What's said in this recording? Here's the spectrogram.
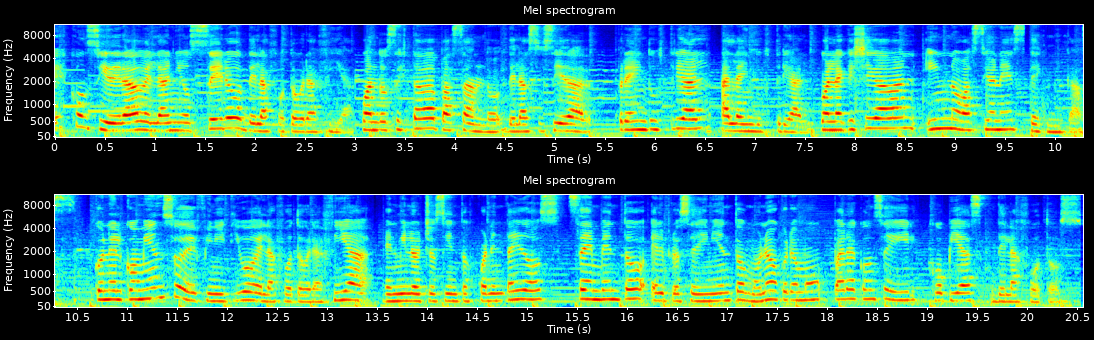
es considerado el año cero de la fotografía, cuando se estaba pasando de la sociedad preindustrial a la industrial, con la que llegaban innovaciones técnicas. Con el comienzo definitivo de la fotografía, en 1842, se inventó el procedimiento monócromo para conseguir copias de las fotos.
